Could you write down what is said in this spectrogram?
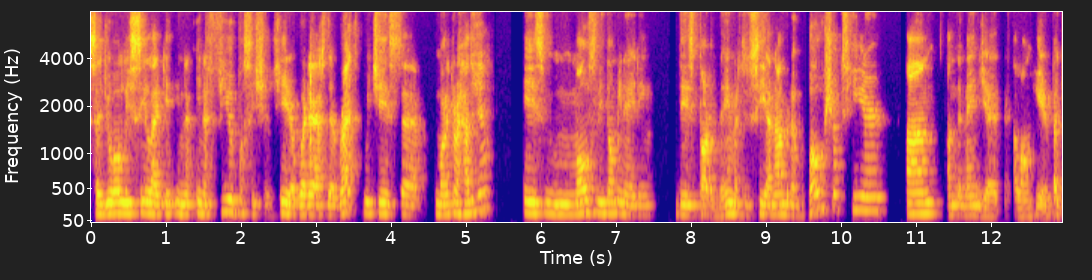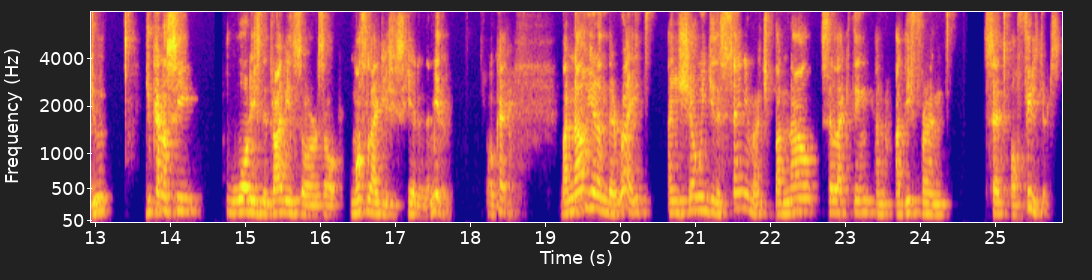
So you only see like in, in, a, in a few positions here, whereas the red, which is uh, molecular hydrogen, is mostly dominating this part of the image. You see a number of bow shocks here, um, and the main jet along here. But you, you cannot see what is the driving source, so most likely it's here in the middle, okay? But now here on the right, I'm showing you the same image, but now selecting an, a different set of filters.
